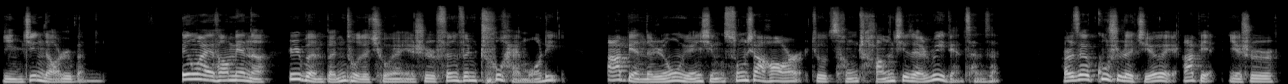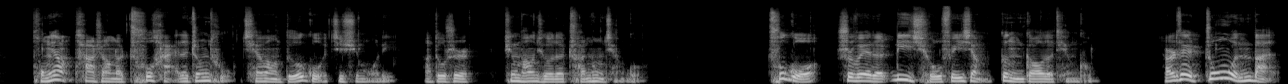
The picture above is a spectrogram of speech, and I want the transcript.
引进到日本的。另外一方面呢，日本本土的球员也是纷纷出海磨砺。阿扁的人物原型松下浩二就曾长期在瑞典参赛。而在故事的结尾，阿扁也是同样踏上了出海的征途，前往德国继续磨砺啊，都是。乒乓球的传统强国，出国是为了力求飞向更高的天空，而在中文版，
